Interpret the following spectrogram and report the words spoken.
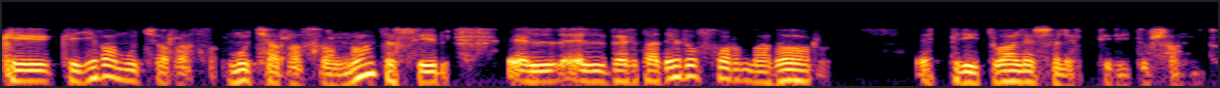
que, lleva mucho razón, mucha razón, ¿no? Es decir, el, verdadero formador espiritual es el Espíritu Santo.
